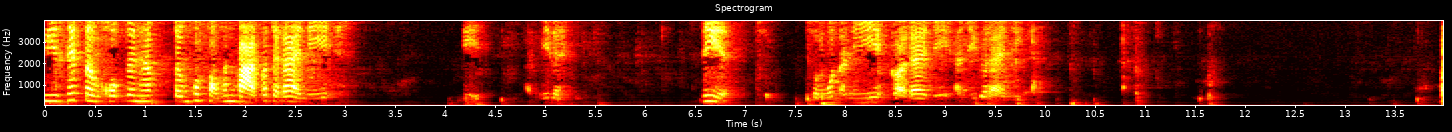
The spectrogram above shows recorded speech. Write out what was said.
มีเซตเติมครบด้วยนะครับ เติมครบสองพันบาทก็จะได้นี้ นี่อันนี้เลย นี่สมมติอันนี้ก็ได้นี้ อันนี้ก็ได้นี้ ใบ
